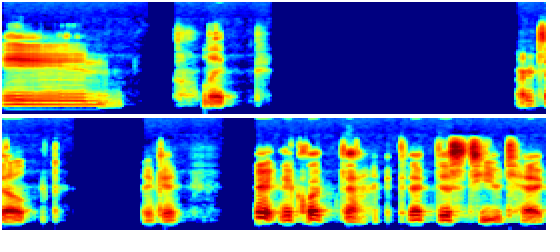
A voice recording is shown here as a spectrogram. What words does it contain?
And click. Parts out. Okay. Alright, now click that. Connect this to your tech.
